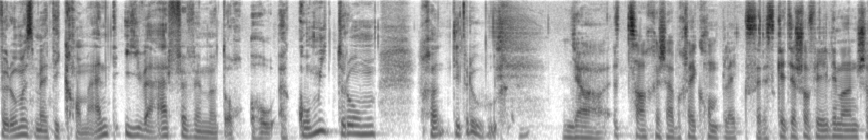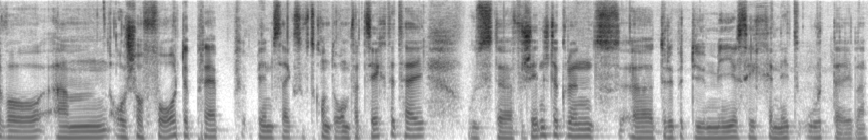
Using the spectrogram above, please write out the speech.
Warum ein Medikament einwerfen, wenn man doch auch einen Gummitrum könnte brauchen? Ja, die Sache ist einfach ein komplexer. Es gibt ja schon viele Menschen, die ähm, auch schon vor der PrEP beim Sex auf das Kondom verzichtet haben. Aus den verschiedensten Gründen. Äh, darüber tun wir sicher nicht urteilen.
